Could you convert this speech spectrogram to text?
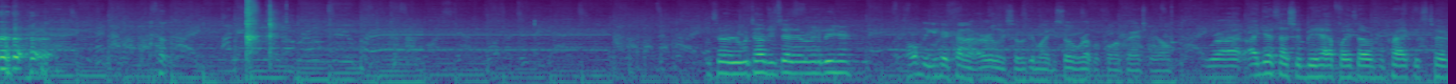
much. So, what time did you say they were gonna be here? I told them to get here kind of early so we can like sober up before my parents get home. Right. I guess I should be halfway sober for practice too.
